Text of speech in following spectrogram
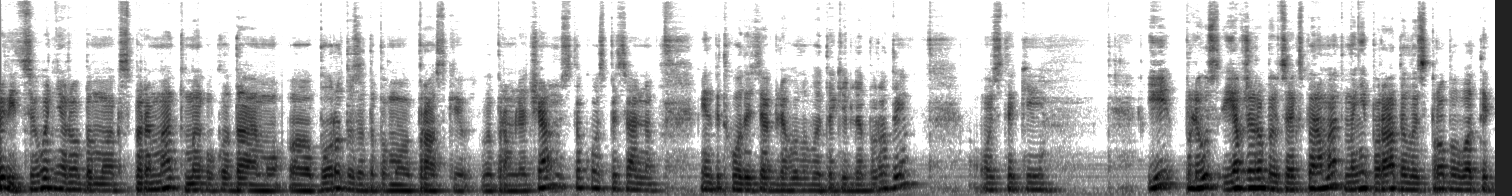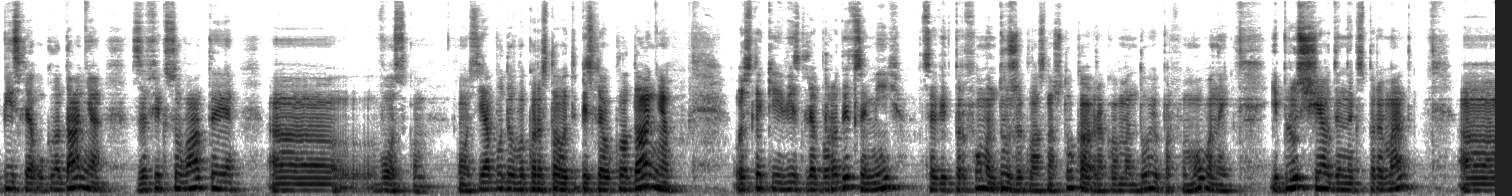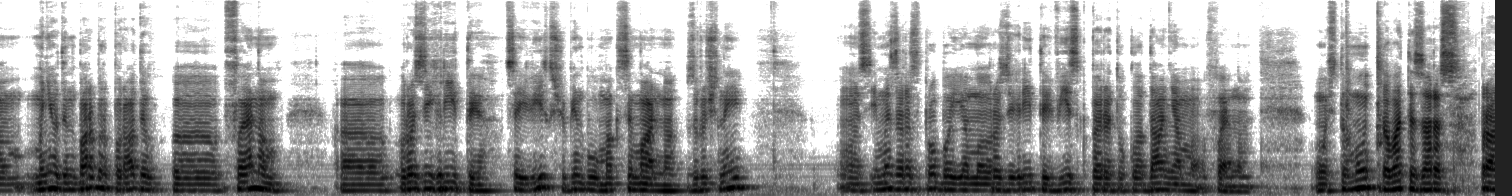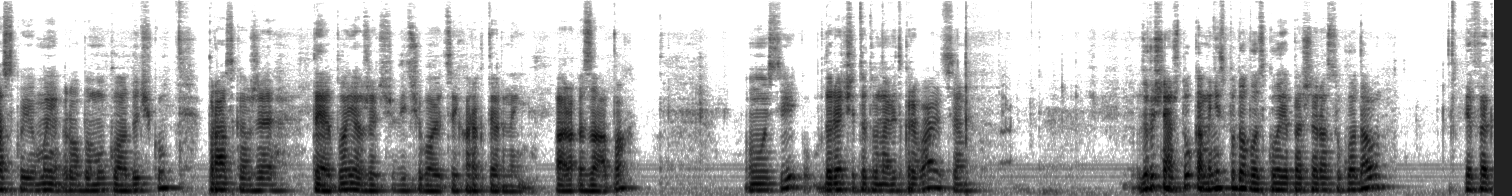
Привіт! Сьогодні робимо експеримент. Ми укладаємо е, бороду за допомогою праски випрямляча. Ось такого спеціально. Він підходить як для голови, так і для бороди. Ось такий. І плюс, я вже робив цей експеримент. Мені порадили спробувати після укладання зафіксувати е, воском. Ось я буду використовувати після укладання. Ось такий віск для бороди. Це мій. Це від Perfume. Дуже класна штука. Рекомендую, парфумований. І плюс ще один експеримент. Мені один барбер порадив е, феном е, розігріти цей віск, щоб він був максимально зручний. Ось, і ми зараз спробуємо розігріти віск перед укладанням феном. Ось тому давайте зараз праскою ми робимо укладочку. Праска вже тепла, я вже відчуваю цей характерний запах. Ось і, до речі, тут вона відкривається. Зручна штука. Мені сподобалось, коли я перший раз укладав. Ефект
